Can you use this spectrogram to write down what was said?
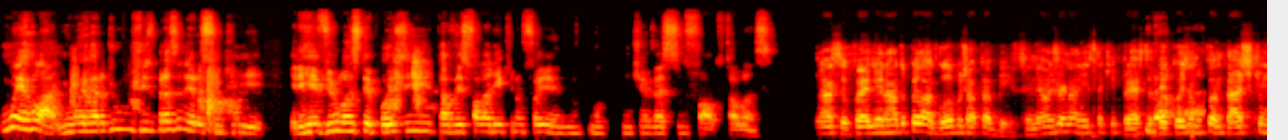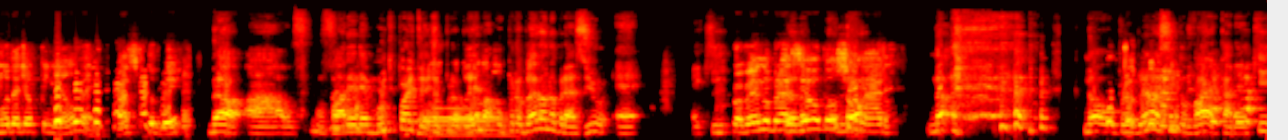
um erro lá. E um erro era de um juiz brasileiro, assim, que ele reviu o lance depois e talvez falaria que não foi. Não, não tivesse sido falta tal lance. Ah, você foi alienado pela Globo, JB. Você nem é um jornalista que presta não, ver coisa no Fantástico que muda de opinião, velho. Faça tudo bem. Não, a, o VAR ele é muito importante. O problema, o problema no Brasil é é que. O problema no Brasil Eu é o Bolsonaro. Não, não, o problema assim do VAR, cara, é que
